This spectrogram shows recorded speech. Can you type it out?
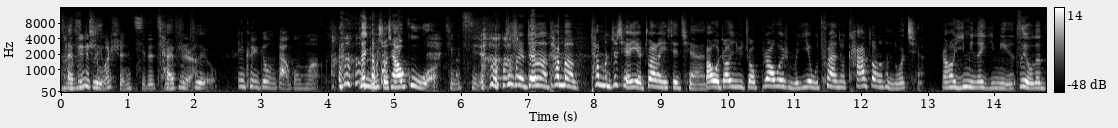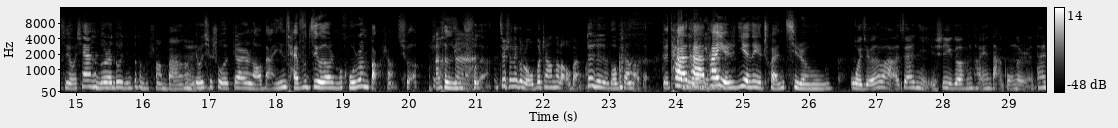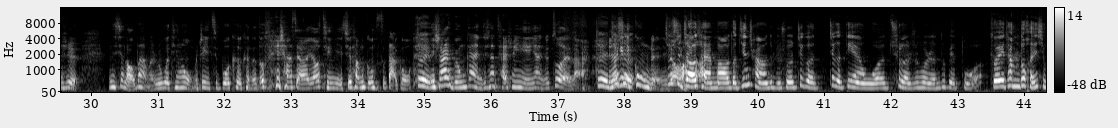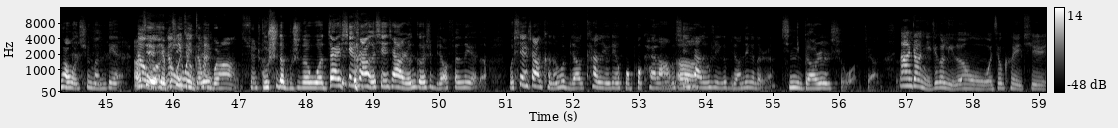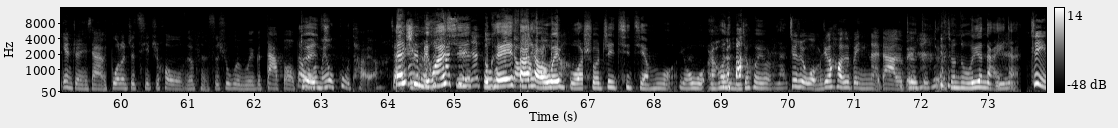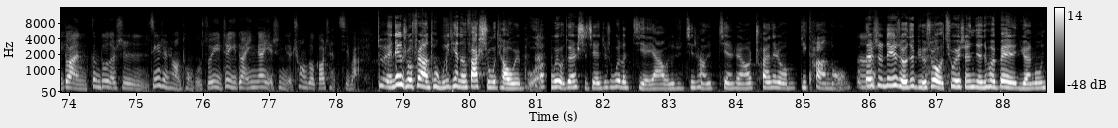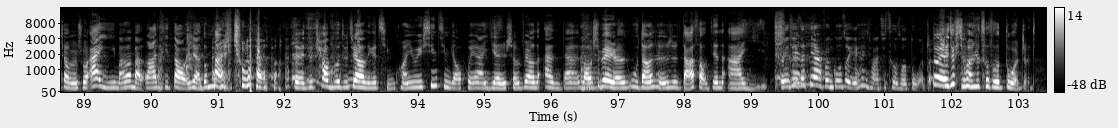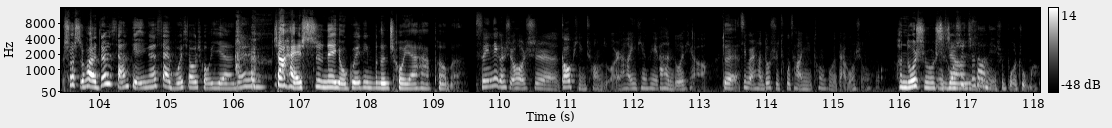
财富自由这是什么，神奇的体财富自由。你可以给我们打工吗？那你们首先要雇我，请不起。就是真的，他们他们之前也赚了一些钱，把我招进去之后，不知道为什么业务突然就咔赚了很多钱。然后移民的移民，自由的自由，现在很多人都已经不怎么上班了，尤其是我的第二任老板，已经财富自由到什么胡润榜上去了，很离谱的。就是那个萝卜章的老板嘛。对对对，萝卜章老板，对他他他也是业内传奇人物。我觉得吧，虽然你是一个很讨厌打工的人，但是那些老板们如果听了我们这一期播客，可能都非常想要邀请你去他们公司打工。对你啥也不用干，你就像财神爷一样，你就坐在那儿，对，人家就是给你供着，你知道吗？就是招财猫。我经常就比如说这个这个店，我去了之后人特别多，所以他们都很喜欢我去门店。而且也不是因为你在微博上宣传不，是的，不是的，我在线上和线下人格是比较分裂的。我线上可能会比较看的有点活泼开朗，我线下都是一个比较那个的人，请你不要认识我这样子。那按照你这个理论，我我就可以去验证一下，播了这期之后，我们的粉丝数会不会一个大爆爆？对我没有雇他呀。但是没关系我可以发条微博说这期节目有我，然后你们就会有人来。就是我们这个号就被你奶大了呗。对对对，就努力的奶一奶。这一段更多的是精神上的痛苦，所以这一段应该也是你的创作高产期吧？对，那个时候非常痛苦，一天能发十五条微博。我有段时间就是为了解压，我就去经常去健身，然后穿那种迪卡侬。但是那个时候，就比如说我去卫生间，就会被员工叫住说：“阿姨，麻烦把垃圾倒一下，都满出来了。” 对，就差不多就这样的一个情况。因为心情比较灰暗，眼神非常的暗淡，老是被人误当成是打扫间的阿姨。所以就在第二份工作也很喜欢去厕所躲着。对，就喜欢去厕所躲着。说实话，真是想点一根赛博消愁烟，但是 上海市内有规定不能抽烟哈，朋友们。所以那个时候是高频创作，然后一天可以发很多条，对，基本上都是吐槽你痛苦的打工生活。很多时候是这样子。同事知道你是博主吗？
